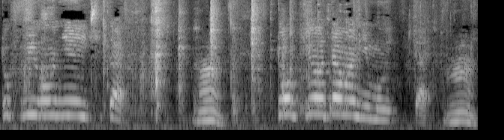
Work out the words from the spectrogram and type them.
Tokyoに行きたい ừ, 東京タワーにも行きたい ừ.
